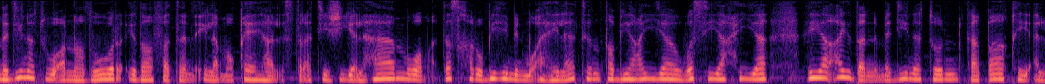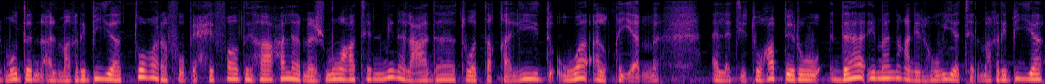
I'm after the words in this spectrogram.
مدينة الناظور إضافة إلى موقعها الاستراتيجي الهام وما تسخر به من مؤهلات طبيعية وسياحية هي أيضا مدينة كباقي المدن المغربية تعرف بحفاظها على مجموعة من العادات والتقاليد والقيم التي تعبر دائما عن الهوية المغربية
